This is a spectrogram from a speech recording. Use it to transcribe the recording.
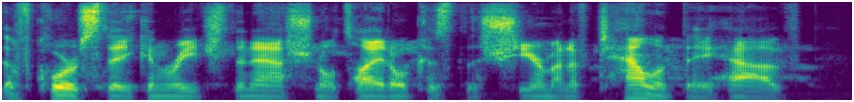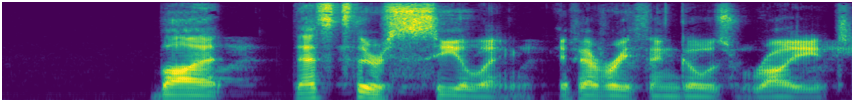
of course they can reach the national title because the sheer amount of talent they have. But that's their ceiling if everything goes right.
